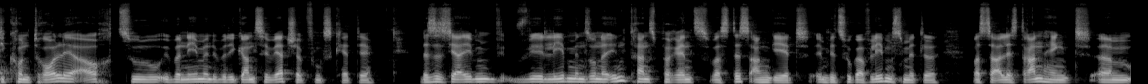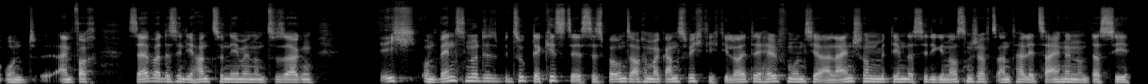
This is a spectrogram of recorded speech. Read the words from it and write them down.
die Kontrolle auch zu übernehmen über die ganze Wertschöpfungskette. Das ist ja eben, wir leben in so einer Intransparenz, was das angeht, in Bezug auf Lebensmittel, was da alles dranhängt. Ähm, und einfach selber das in die Hand zu nehmen und zu sagen, ich, und wenn es nur der Bezug der Kiste ist, das ist bei uns auch immer ganz wichtig. Die Leute helfen uns ja allein schon mit dem, dass sie die Genossenschaftsanteile zeichnen und dass sie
